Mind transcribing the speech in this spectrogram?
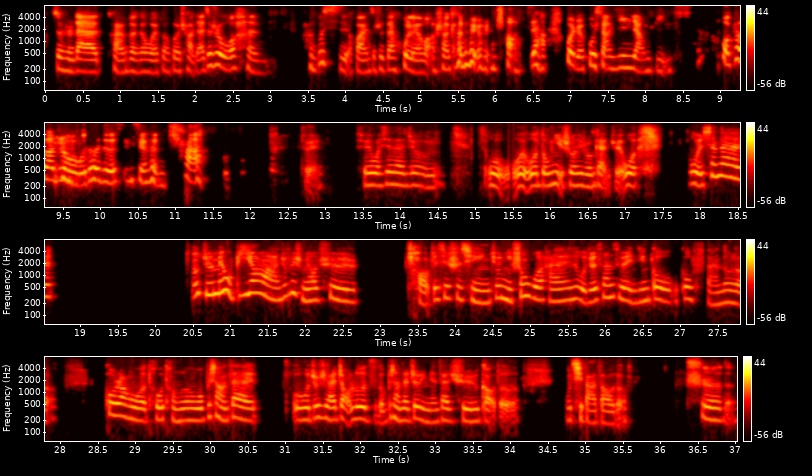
就是大家团粉跟唯粉会吵架，就是我很很不喜欢就是在互联网上 看到有人吵架或者互相阴阳彼此，我看到这种我就会觉得心情很差。对，所以我现在就，我我我懂你说的那种感觉。我我现在，我觉得没有必要啊，就为什么要去吵这些事情？就你生活还，我觉得三次元已经够够烦的了，够让我头疼了。我不想再，我我就是来找乐子的，不想在这里面再去搞得乌七八糟的。是的。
